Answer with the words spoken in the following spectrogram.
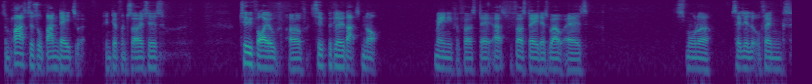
Some plasters or band aids in different sizes. Two vials of super glue. That's not mainly for first aid. That's for first aid as well as smaller, silly little things,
